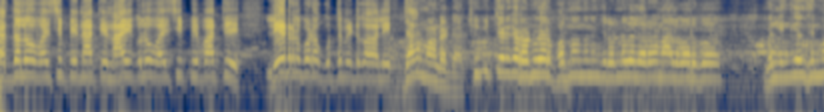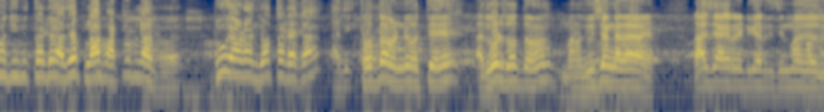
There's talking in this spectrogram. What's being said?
పెద్దలు వైసీపీ పార్టీ నాయకులు వైసీపీ పార్టీ లీడర్లు కూడా గుర్తుపెట్టుకోవాలి. జగన్మోహన్ రెడ్డి చూపించాడుగా రెండు వేల పంతొమ్మిది నుంచి రెండు వేల ఇరవై నాలుగు వరకు. మళ్ళీ ఇంకేం సినిమా చూపిస్తాడు? అదే ఫ్లాప్ అట్టర్ ఫ్లాప్. టూ ఎవడని చూస్తాడాక? అది. చూద్దామండి వస్తే అది కూడా చూద్దాం. మనం చూసాం కదా రాజశేఖర రెడ్డి గారి సినిమా చూసాం.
